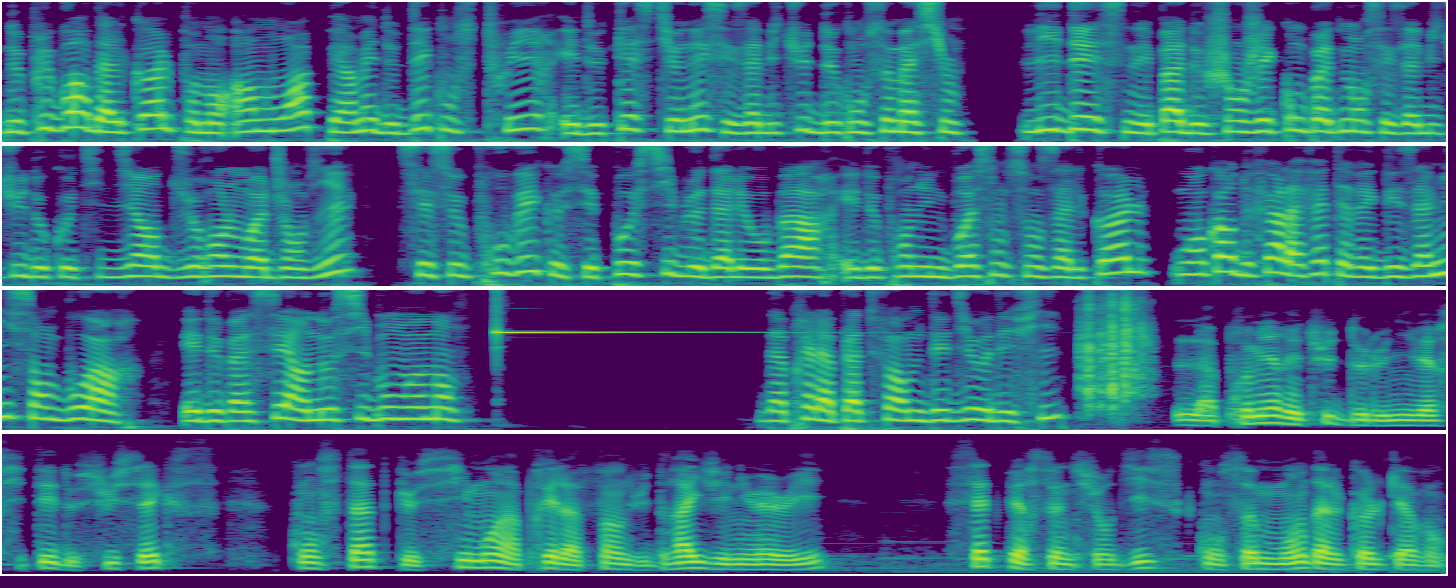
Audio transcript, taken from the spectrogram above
ne plus boire d'alcool pendant un mois permet de déconstruire et de questionner ses habitudes de consommation. L'idée, ce n'est pas de changer complètement ses habitudes au quotidien durant le mois de janvier, c'est se prouver que c'est possible d'aller au bar et de prendre une boisson sans alcool, ou encore de faire la fête avec des amis sans boire, et de passer un aussi bon moment. D'après la plateforme dédiée au défi, la première étude de l'université de Sussex constate que 6 mois après la fin du Dry January, 7 personnes sur 10 consomment moins d'alcool qu'avant.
